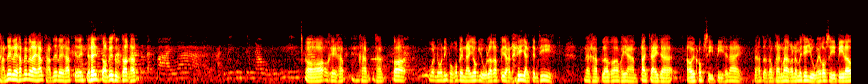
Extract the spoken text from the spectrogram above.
ถามได้เลยครับไม่เป็นไรครับ ถามได้เลยครับ จะได้จะได้ตอบได้ถูกต้องครับสแตนบายว่าเอ่ออาจจะมีคุณเป็นเงาของคุณอุ้งอิงอ๋อโอเคครับครับครับ ก็วันวันนี้ผมก็เป็นนายกอยู่แล้วก็พยายามที่อย่างเต็มที่ นะครับแล้วก็พยายามตั้งใจจะเอาให้ครบสี่ปีให้ได้นะครับแต่สำคัญมากกว่านั้นไม่ใช่อยู่ให้ครบสี่ปีแล้ว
